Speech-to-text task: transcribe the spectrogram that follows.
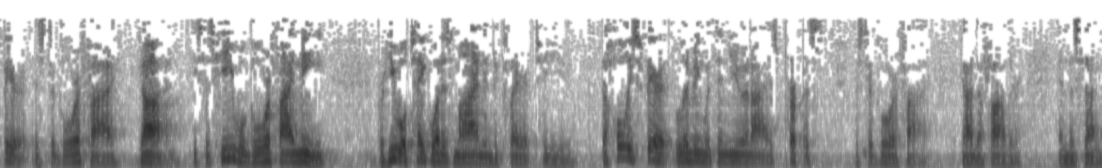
Spirit is to glorify God. He says, He will glorify me, for He will take what is mine and declare it to you. The Holy Spirit living within you and I, purpose is to glorify God the Father and the Son.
